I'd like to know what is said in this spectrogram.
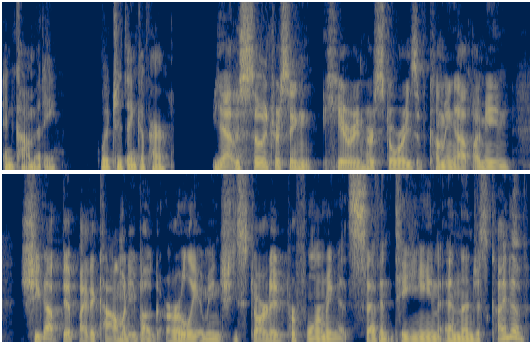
in comedy. What'd you think of her? Yeah, it was so interesting hearing her stories of coming up. I mean, she got bit by the comedy bug early. I mean, she started performing at 17 and then just kind of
